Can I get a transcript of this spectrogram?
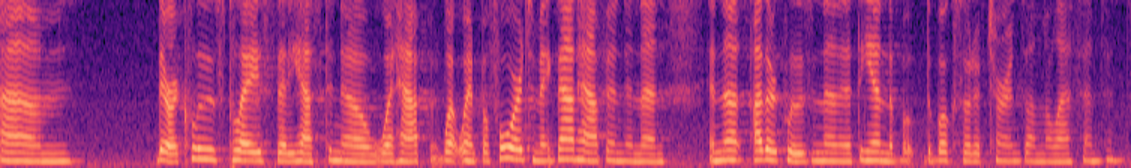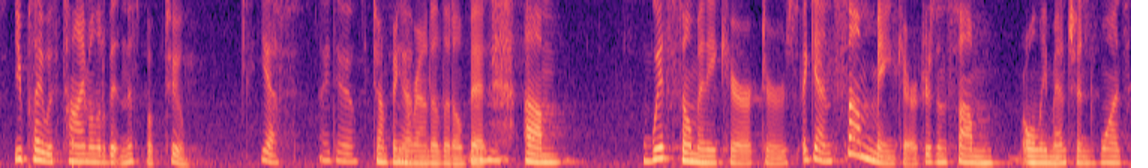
um, there are clues placed that he has to know what happened, what went before to make that happen, and then and that other clues, and then at the end, the book the book sort of turns on the last sentence. You play with time a little bit in this book too. Yes. I do. Jumping yep. around a little bit. Mm-hmm. Um, with so many characters, again, some main characters and some only mentioned once,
